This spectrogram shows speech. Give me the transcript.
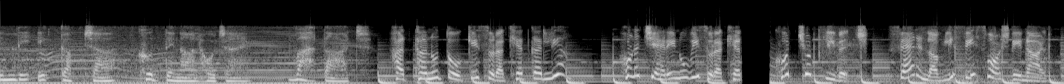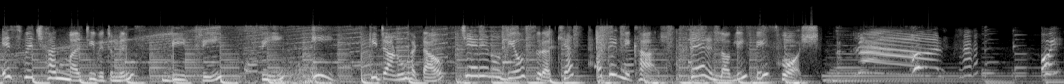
ਦਿਨ ਦੀ ਇੱਕ ਕੱਪ ਚਾਹ ਖੁਦ ਦੇ ਨਾਲ ਹੋ ਜਾਏ। ਵਾਹ ਤਾਜ। ਹੱਥਾਂ ਨੂੰ ਧੋ ਕੇ ਸੁਰੱਖਿਅਤ ਕਰ ਲਿਆ। ਹੁਣ ਚਿਹਰੇ ਨੂੰ ਵੀ ਸੁਰੱਖਿਅਤ ਖੁਦ ਚੁਟਕੀ ਵਿੱਚ। Fair and Lovely face wash ਦੇ ਨਾਲ। ਇਸ ਵਿੱਚ ਹਨ multi vitamins B3 C E ਕੀਟਾਣੂ ਹਟਾਓ ਚਿਹਰੇ ਨੂੰ ਦਿਓ ਸੁਰੱਖਿਅਤ ਅਤੇ ਨਿਖਾਰ। Fair and Lovely face wash ਓਏ।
